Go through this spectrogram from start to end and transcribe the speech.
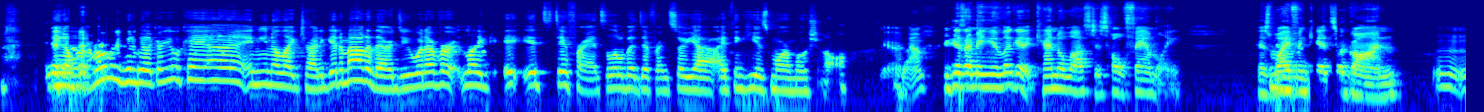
you know but roman's gonna be like are you okay uh? and you know like try to get him out of there do whatever like it, it's different it's a little bit different so yeah i think he is more emotional Yeah, because I mean, you look at it. Kendall lost his whole family. His Mhm. wife and kids are gone. hmm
